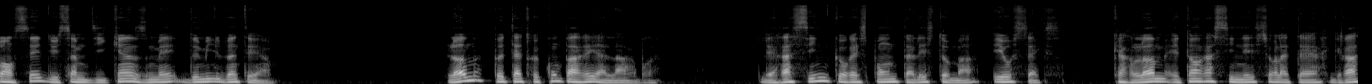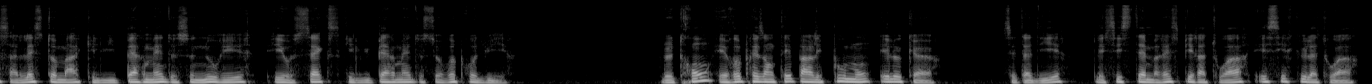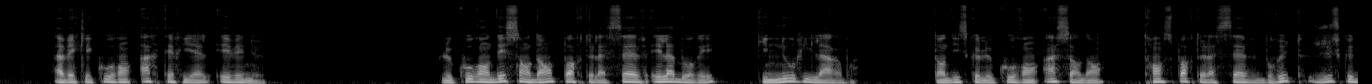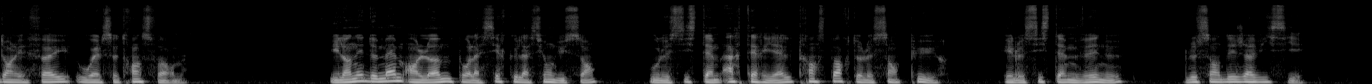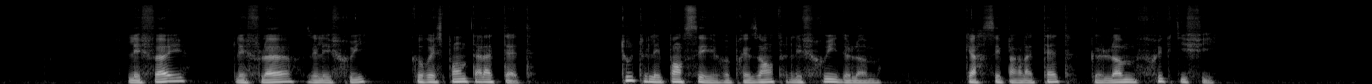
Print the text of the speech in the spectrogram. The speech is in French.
Pensée du samedi 15 mai 2021 L'homme peut être comparé à l'arbre. Les racines correspondent à l'estomac et au sexe, car l'homme est enraciné sur la terre grâce à l'estomac qui lui permet de se nourrir et au sexe qui lui permet de se reproduire. Le tronc est représenté par les poumons et le cœur, c'est-à-dire les systèmes respiratoires et circulatoires, avec les courants artériels et veineux. Le courant descendant porte la sève élaborée qui nourrit l'arbre, tandis que le courant ascendant transporte la sève brute jusque dans les feuilles où elle se transforme. Il en est de même en l'homme pour la circulation du sang, où le système artériel transporte le sang pur et le système veineux le sang déjà vicié. Les feuilles, les fleurs et les fruits correspondent à la tête, toutes les pensées représentent les fruits de l'homme, car c'est par la tête que l'homme fructifie.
